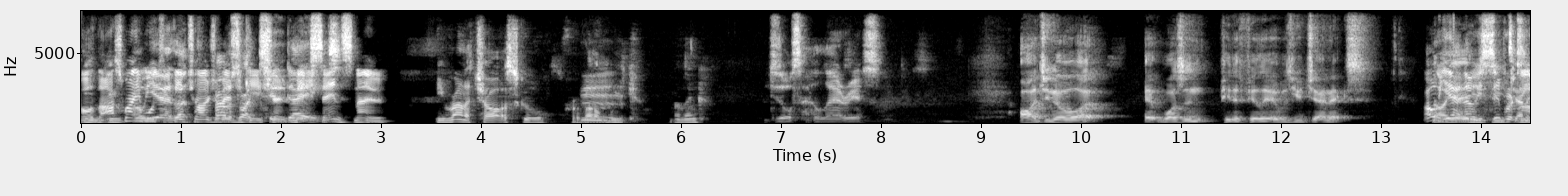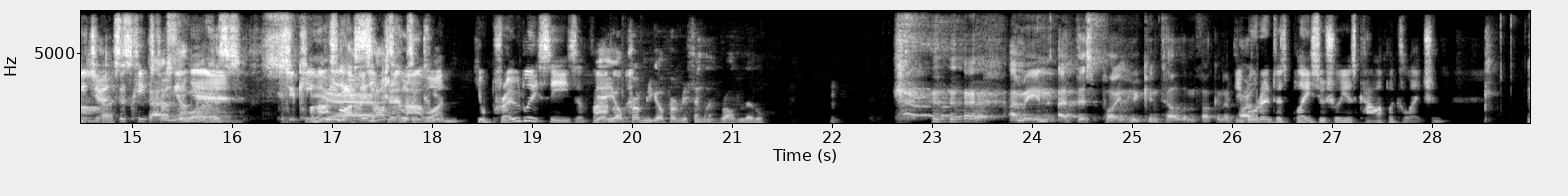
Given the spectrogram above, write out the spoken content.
Oh, that's why he Oh, wanted yeah, to be in charge of that was like education. two makes sense now. he ran a charter school for about a Hmm. week, I think. Which is also hilarious. Oh, do you know what? It wasn't pedophilia. It was eugenics. Oh, Oh, yeah, yeah, no, he's he's super the intelligent. giant. This keeps That's coming the up one. because you keep Well, that's reading not a secret, articles. that one. you'll proudly see his Yeah, you're probably you're probably thinking of Rod Liddle. I mean, at this point, who can tell them fucking If you go apart? around his place, he'll show you his caliper collection.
